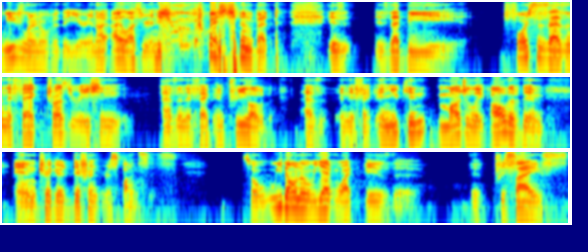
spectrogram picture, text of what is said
we've learned over the year, and I, I lost your initial question, but is is that the forces as an effect, thrust duration as an effect, and preload as an effect, and you can modulate all of them and trigger different responses. So we don't know yet what is the the precise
